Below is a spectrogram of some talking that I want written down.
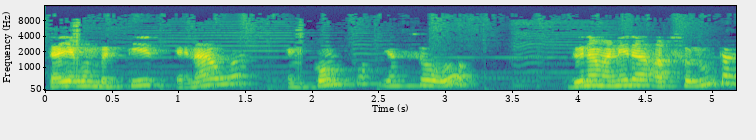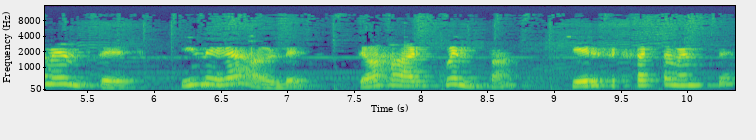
Te vaya a convertir en agua, en compost y en CO2. De una manera absolutamente innegable, te vas a dar cuenta que eres exactamente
